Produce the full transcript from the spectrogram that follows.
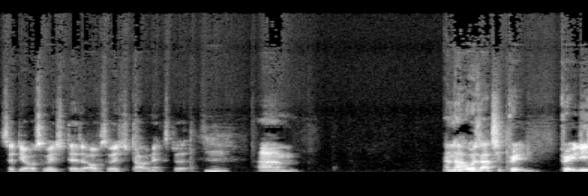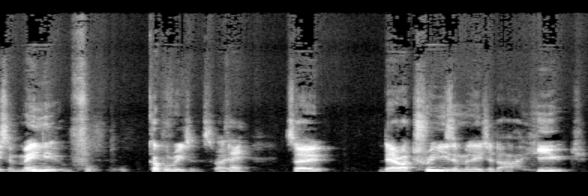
So the observation there's an observation tower next to it. Mm. Um, and that was actually pretty pretty decent, mainly for a couple reasons, right? Okay. So there are trees in Malaysia that are huge.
